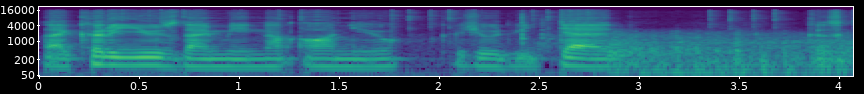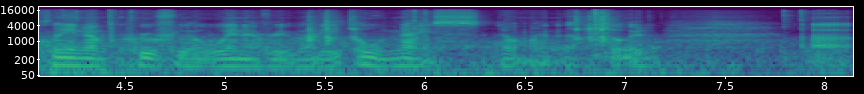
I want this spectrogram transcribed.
That I could have used, I mean, not on you. Because you would be dead. Because cleanup crew for the win, everybody. Oh, nice. Don't mind that sword. Uh,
